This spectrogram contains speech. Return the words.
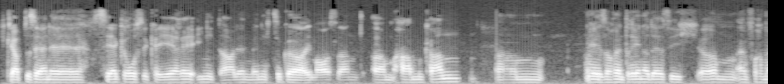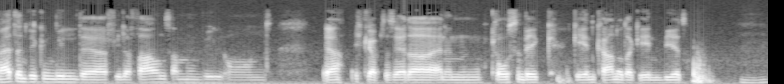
ich glaube, dass er eine sehr große Karriere in Italien, wenn nicht sogar im Ausland, ähm, haben kann. Ähm, er ist auch ein Trainer, der sich ähm, einfach weiterentwickeln will, der viel Erfahrung sammeln will und ja, ich glaube, dass er da einen großen Weg gehen kann oder gehen wird. Mhm.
